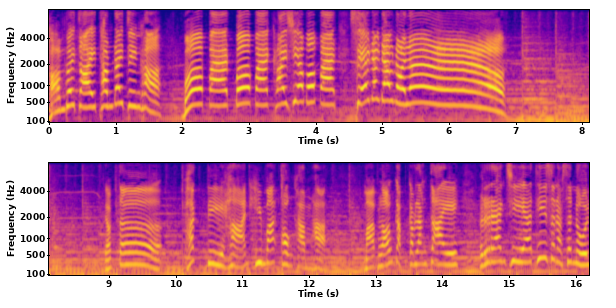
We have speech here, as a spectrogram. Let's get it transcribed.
ทำด้วยใจทำได้จริงค่ะ เบอร์ 8 เบอร์ 8 ใครเชียร์เบอร์ 8 เสียงดังๆหน่อยแล้ว ดรพักดีหารหิมะทองคำค่ะ มาพร้อมกับกำลังใจแรงเชียร์ที่สนับสนุน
